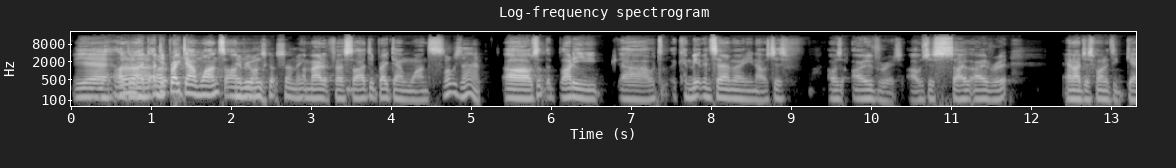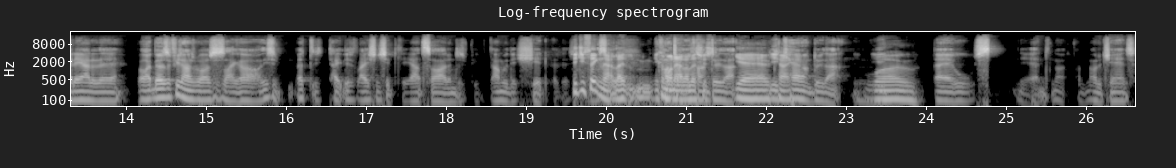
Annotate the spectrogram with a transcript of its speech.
yeah, I- I, I don't don't know. know. I, I did break down once on. Everyone's got something. I'm married at first sight. I did break down once. What was that? Oh, I was at the bloody uh, what's it, the commitment ceremony, and I was just, I was over it. I was just so over it, and I just wanted to get out of there. But like, there was a few times where I was just like, oh, this is let's just take this relationship to the outside and just be done with this shit. Did you think that? Like, you come on, can't- Ella, let's just do that. Yeah, okay. You cannot do that. You- Whoa. they will. s- Yeah, not not a chance.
